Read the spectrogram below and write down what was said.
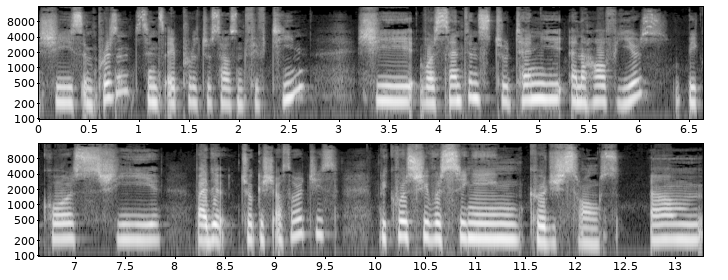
She's imprisoned since April 2015. She was sentenced to 10 ye- and a half years because she, by the Turkish authorities, because she was singing Kurdish songs. Um,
